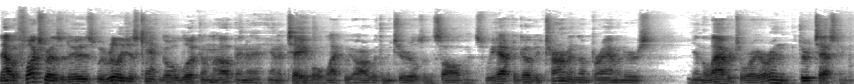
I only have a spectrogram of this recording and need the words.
Now with flux residues, we really just can't go look them up in a, in a table like we are with the materials and the solvents. We have to go determine the parameters in the laboratory or in, through testing.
